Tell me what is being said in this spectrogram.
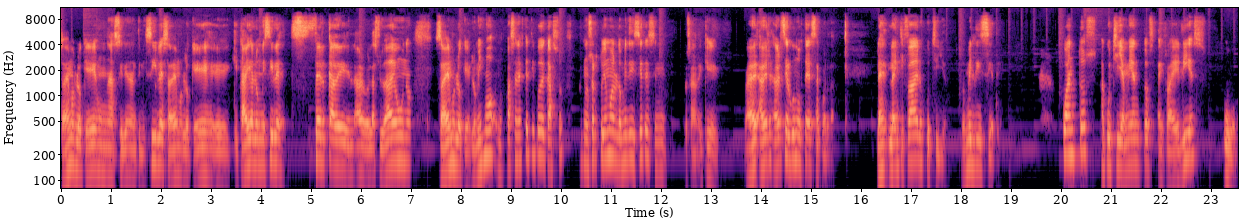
Sabemos lo que es una sirena antimisiles, sabemos lo que es eh, que caigan los misiles cerca de la, ciudad de uno, sabemos lo que es. Lo mismo nos pasa en este tipo de casos, porque nosotros tuvimos el 2017, sin, o sea, hay que, a ver, a ver, si alguno de ustedes se acuerda. La, la intifada de los cuchillos. 2017. ¿Cuántos acuchillamientos a israelíes hubo?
